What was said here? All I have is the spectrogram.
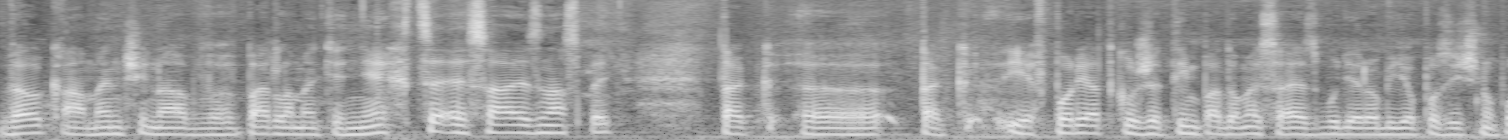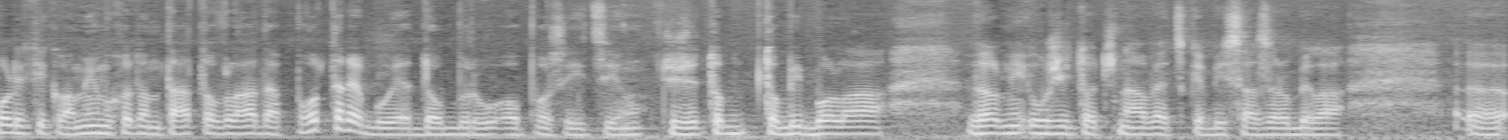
veľká menšina v parlamente nechce SAS naspäť, tak, e, tak je v poriadku, že tým pádom SAS bude robiť opozičnú politiku. A mimochodom táto vláda potrebuje dobrú opozíciu. Čiže to, to by bola veľmi užitočná vec, keby sa zrobila e,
